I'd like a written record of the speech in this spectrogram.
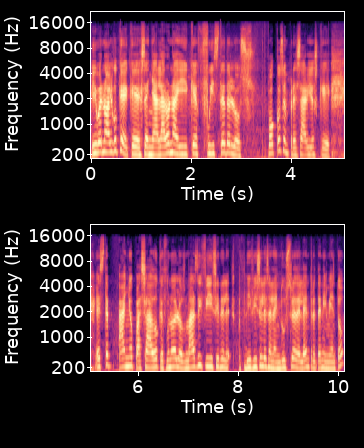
Y bueno, algo que, que señalaron ahí, que fuiste de los pocos empresarios que este año pasado, que fue uno de los más difíciles, difíciles en la industria del entretenimiento,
